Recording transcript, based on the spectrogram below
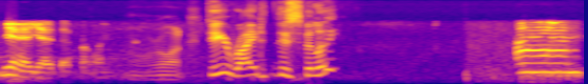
Yeah, yeah, definitely. All right. Do you rate this filly? Um.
